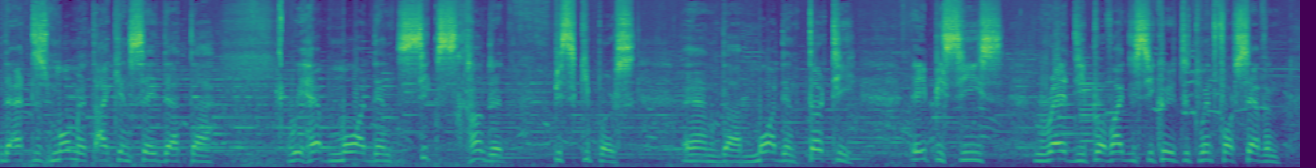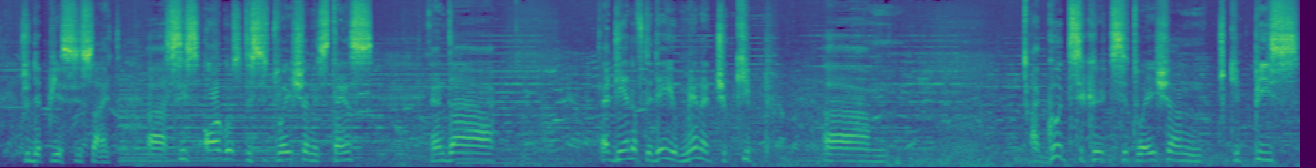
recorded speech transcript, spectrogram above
And at this moment, I can say that uh, we have more than 600 peacekeepers and uh, more than 30 APCs ready, providing security 24-7 to the PSC site. Uh, since August, the situation is tense, and uh, at the end of the day, you manage to keep um, a good security situation, to keep peace.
